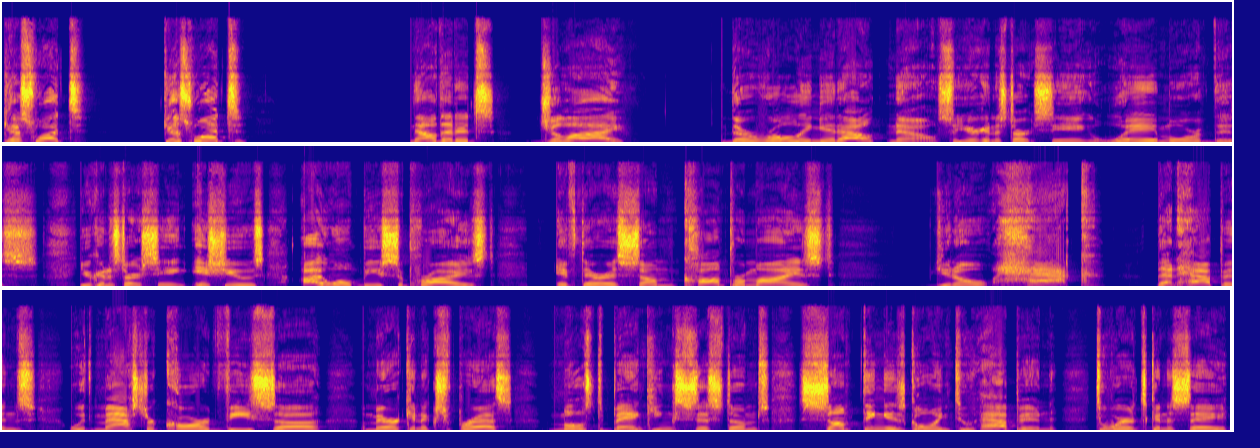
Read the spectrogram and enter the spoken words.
Guess what? Guess what? Now that it's July, they're rolling it out now. So you're going to start seeing way more of this. You're going to start seeing issues. I won't be surprised if there is some compromised, you know, hack that happens with MasterCard, Visa, American Express, most banking systems. Something is going to happen to where it's going to say,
